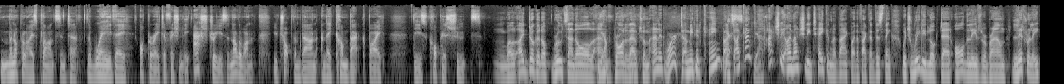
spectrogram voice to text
monopolize plants into the way they operate efficiently. Ash trees, another one. You chop them down and they come back by these coppice shoots. Mm, well, I dug it up, roots and all, and yeah. brought it out to him, and it worked. I mean, it came back. Yes. I can't. Yeah. Actually, I'm actually taken aback by the fact that this thing, which really looked dead, all the leaves were brown, literally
